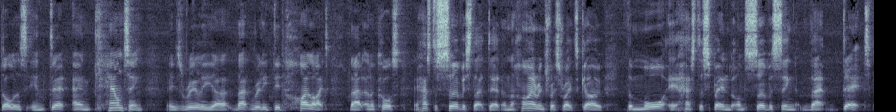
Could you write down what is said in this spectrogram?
dollars in debt and counting is really uh, that really did highlight that. And of course, it has to service that debt. And the higher interest rates go, the more it has to spend on servicing that debt.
